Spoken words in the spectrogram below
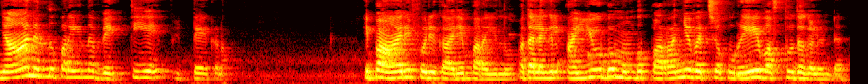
ഞാൻ എന്ന് പറയുന്ന വ്യക്തിയെ വിട്ടേക്കണം. ഇപ്പൊ ആരിഫ് ഒരു കാര്യം പറയുന്നു. അതല്ലെങ്കിൽ അയ്യൂബ് മുമ്പ് പറഞ്ഞു വെച്ച കുറേ വസ്തുതകളുണ്ട്.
